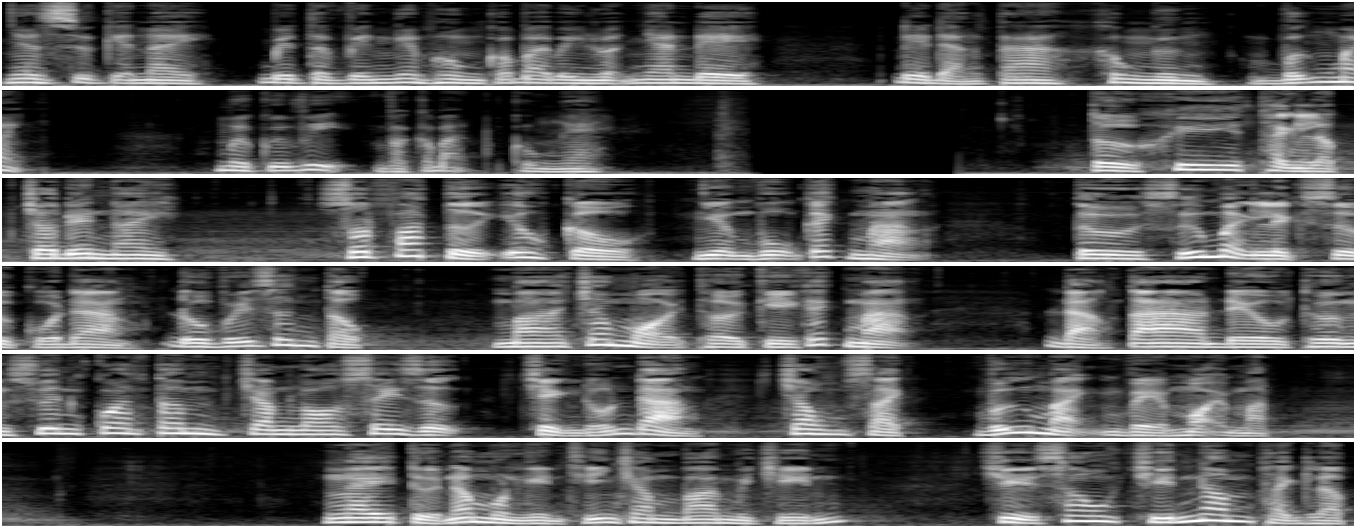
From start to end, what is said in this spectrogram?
Nhân sự kiện này, biên tập viên Nghiêm Hùng có bài bình luận nhan đề để Đảng ta không ngừng vững mạnh. Mời quý vị và các bạn cùng nghe. Từ khi thành lập cho đến nay, xuất phát từ yêu cầu, nhiệm vụ cách mạng, từ sứ mệnh lịch sử của Đảng đối với dân tộc mà trong mọi thời kỳ cách mạng, Đảng ta đều thường xuyên quan tâm chăm lo xây dựng, chỉnh đốn Đảng trong sạch, vững mạnh về mọi mặt. Ngay từ năm 1939, chỉ sau 9 năm thành lập,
